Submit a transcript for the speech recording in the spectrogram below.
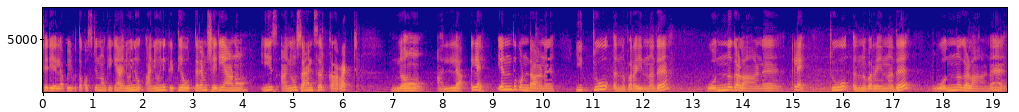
ശരിയല്ല? അപ്പോൾ ഇവിടുത്തെ ക്വസ്റ്റ്യൻ നോക്കിക്കാൻ അനുവിന് അനുവിന് കിട്ടിയ ഉത്തരം ശരിയാണോ? Is Anu's answer correct no അല്ല അല്ലേ? എന്തുകൊണ്ടാണ് ഈ ടു എന്ന് പറയുന്നത്? ഒന്നുകളാണ് അല്ലേ? ടു എന്ന് പറയുന്നത് ഒന്നുകളാണ്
